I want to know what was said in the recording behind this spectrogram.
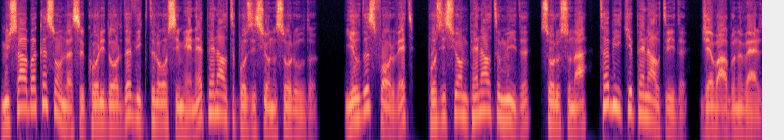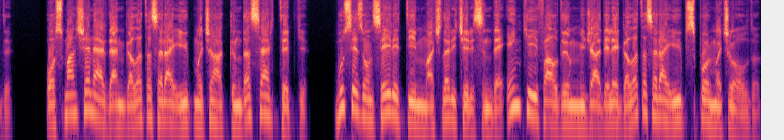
Müsabaka sonrası koridorda Victor Osimhen'e penaltı pozisyonu soruldu. Yıldız Forvet, pozisyon penaltı mıydı, sorusuna, tabii ki penaltıydı, cevabını verdi. Osman Şener'den Galatasaray Eyüp maçı hakkında sert tepki. Bu sezon seyrettiğim maçlar içerisinde en keyif aldığım mücadele Galatasaray Eyüp Spor maçı oldu.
